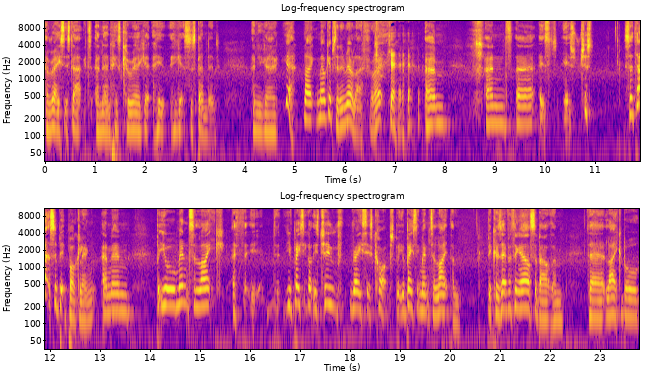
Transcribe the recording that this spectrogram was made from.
a racist act, and then his career get he, he gets suspended. And you go, yeah, like Mel Gibson in real life, right? Yeah. um, and uh, it's it's just so that's a bit boggling. And then, but you're meant to like. Th- you've basically got these two racist cops, but you're basically meant to like them because everything else about them, they're likable,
